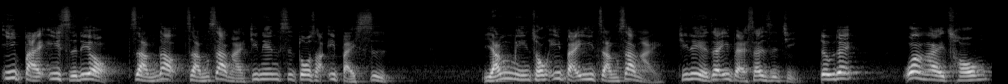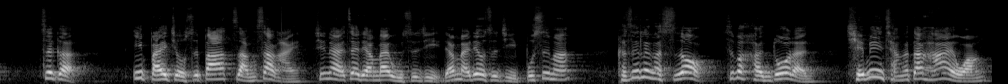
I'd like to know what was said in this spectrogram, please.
一百一十六涨到涨上来，今天是多少？一百四。阳明从一百一涨上来，今天也在一百三十几，对不对？万海从这个一百九十八涨上来，现在在两百五十几、两百六十几，不是吗？可是那个时候是不是很多人前面抢着当航海王，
